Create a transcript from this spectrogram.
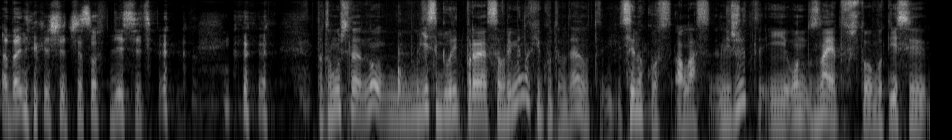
А до них еще часов 10. Потому что, ну, если говорить про современных якутов, да, вот сенокос, Алас лежит, и он знает, что вот если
